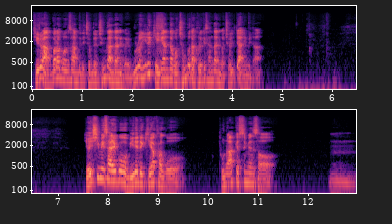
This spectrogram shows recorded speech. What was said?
뒤를 안 바라보는 사람들이 점점 증가한다는 거예요. 물론 이렇게 얘기한다고 전부 다 그렇게 산다는 건 절대 아닙니다. 열심히 살고 미래를 기약하고 돈을 아껴 쓰면서 음,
